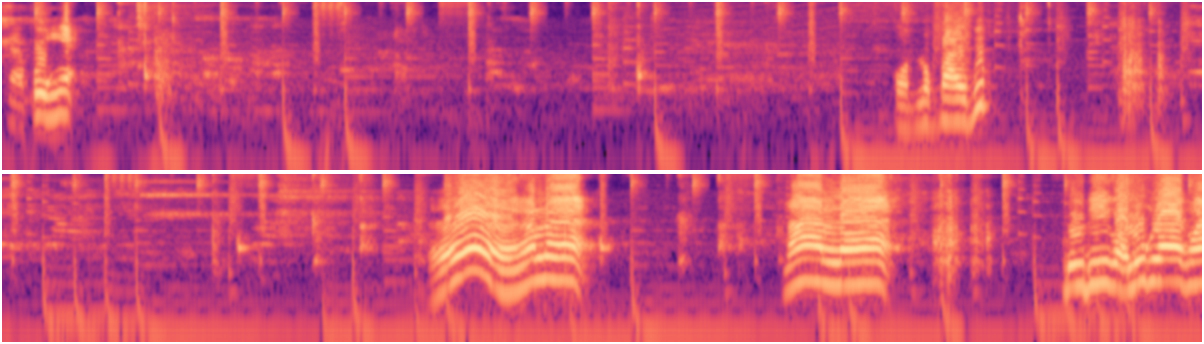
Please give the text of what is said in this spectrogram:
เนี่พุ่งเนี้ยกดลงไปปุ๊บ เออนั่นแหละ นั่นแหละ ดูดีกว่าลูกแรกไหม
